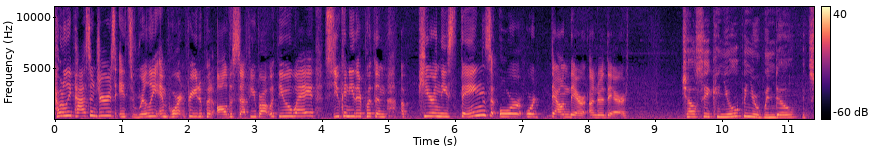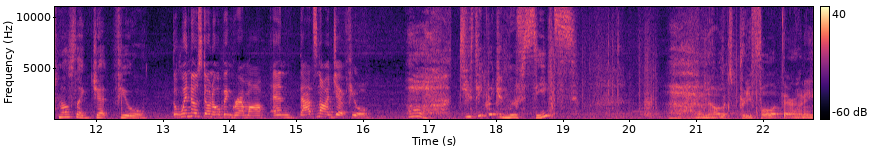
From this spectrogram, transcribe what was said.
Totally passengers, it's really important for you to put all the stuff you brought with you away, so you can either put them up here in these things or or down there under there. Chelsea, can you open your window? It smells like jet fuel. The windows don't open, Grandma, and that's not jet fuel. Oh, do you think we can move seats? I don't know. It looks pretty full up there, honey.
